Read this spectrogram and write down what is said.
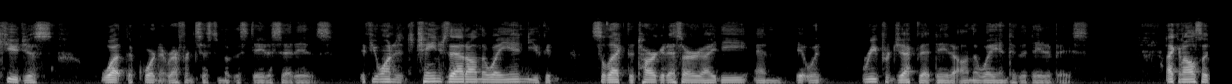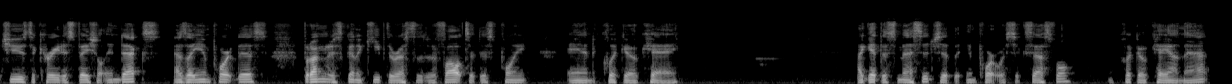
QGIS what the coordinate reference system of this data set is. If you wanted to change that on the way in, you could select the target SRID, and it would reproject that data on the way into the database. I can also choose to create a spatial index as I import this, but I'm just going to keep the rest of the defaults at this point and click OK. I get this message that the import was successful. Click OK on that.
